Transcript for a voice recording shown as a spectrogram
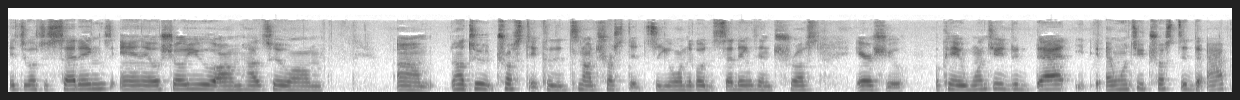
is go to settings, and it'll show you um how to um um, not to trust it because it's not trusted. So you want to go to settings and trust AirShou. Okay, once you do that, and once you trusted the app,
